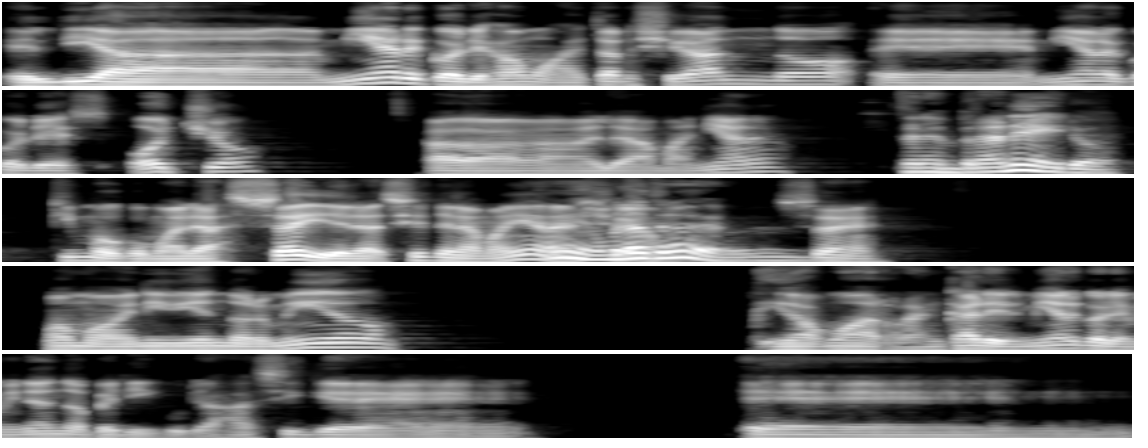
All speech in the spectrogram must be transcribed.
El día miércoles vamos a estar llegando, eh, miércoles 8 a la mañana. tempranero. Tipo como a las 6 de las 7 de la mañana. Ah, como la otra vez, Sí. Vamos a venir bien dormidos. Y vamos a arrancar el miércoles mirando películas. Así que. eh,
